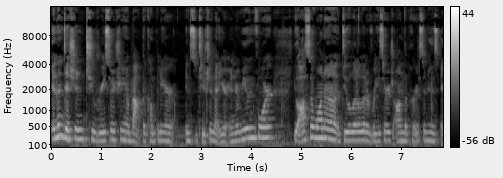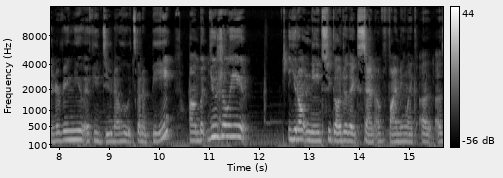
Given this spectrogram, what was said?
in addition to researching about the company or institution that you're interviewing for, you also want to do a little bit of research on the person who's interviewing you if you do know who it's going to be. Um, but usually you don't need to go to the extent of finding like a, a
